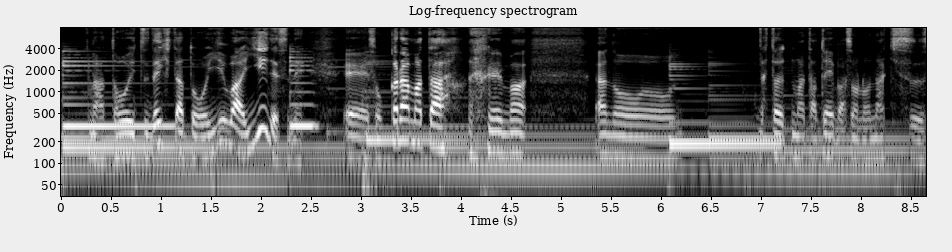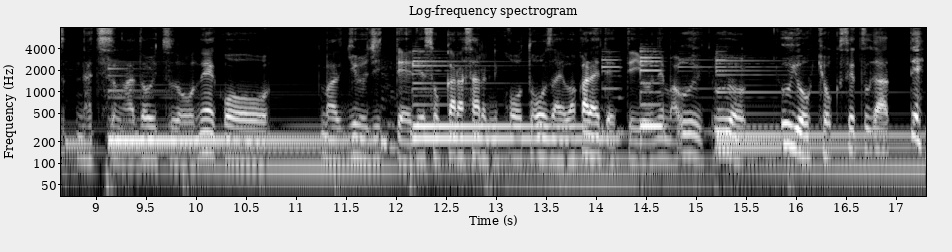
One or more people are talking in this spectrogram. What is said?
まあ、統一できたといえばいえですね、えー、そこからまた まああのー、まあ、例えばそのナチスナチスがドイツをねこうまあ、牛耳ってでそこからさらにこう東西分かれてっていうね、まあ、紆余曲折があって、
